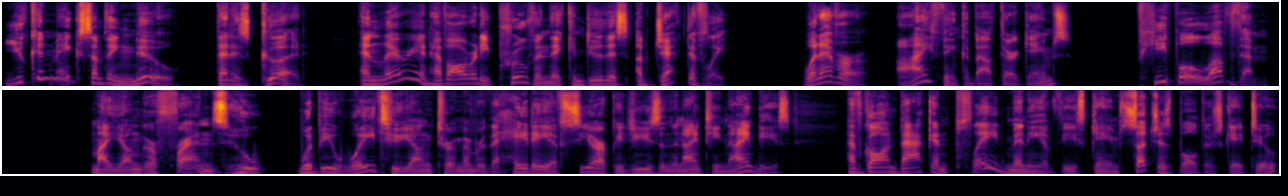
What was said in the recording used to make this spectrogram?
You can make something new that is good, and Larian have already proven they can do this objectively. Whatever I think about their games, people love them. My younger friends, who would be way too young to remember the heyday of CRPGs in the 1990s, have gone back and played many of these games, such as Baldur's Gate 2,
